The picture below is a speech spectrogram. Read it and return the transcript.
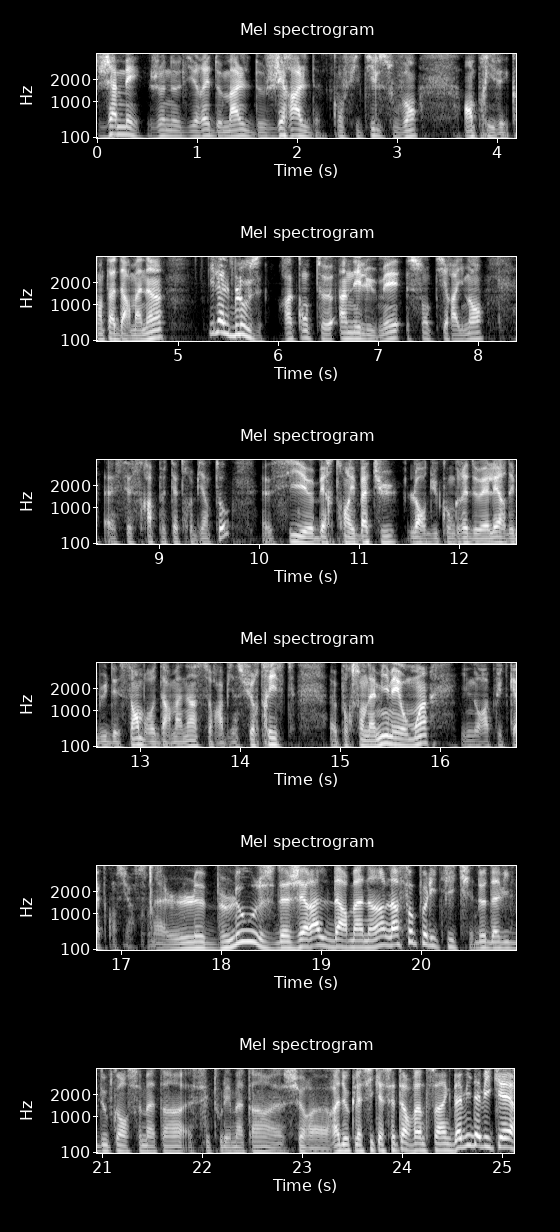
Jamais je ne dirai de mal de Gérald, confie-t-il souvent en privé. Quant à Darmanin, il a le blues, raconte euh, un élu, mais son tiraillement euh, cessera peut-être bientôt. Euh, Si Bertrand est battu lors du congrès de LR début décembre, Darmanin sera bien sûr triste pour son ami, mais au moins il n'aura plus de cas de conscience. Le blues de Gérald Darmanin, l'info politique de David Doucan ce matin, c'est tous les matins sur Radio Classique à 7h25. David Abiker,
